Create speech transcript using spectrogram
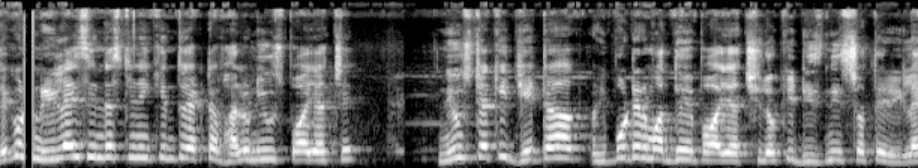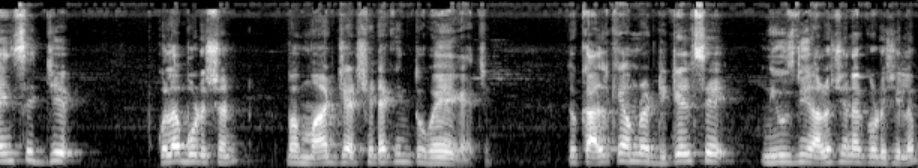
দেখুন রিলায়েন্স ইন্ডাস্ট্রি নিয়ে কিন্তু একটা ভালো নিউজ পাওয়া যাচ্ছে। নিউজটা কি যেটা রিপোর্টের মাধ্যমে পাওয়া যাচ্ছিল কি ডিজনির সাথে রিলায়েন্সের যে কোলাবোরেশন বা মার্জার সেটা কিন্তু হয়ে গেছে। তো কালকে আমরা ডিটেলসে নিউজ নিয়ে আলোচনা করেছিলাম।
